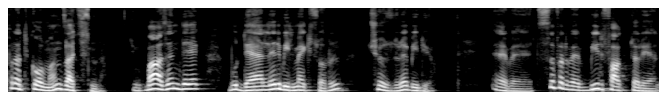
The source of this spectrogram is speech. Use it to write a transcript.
pratik olmanız açısından. Çünkü bazen direkt bu değerleri bilmek soru çözdürebiliyor. Evet 0 ve 1 faktöriyel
